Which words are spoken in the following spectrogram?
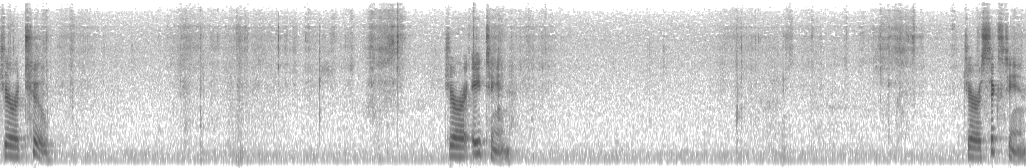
Juror 2. Juror 18. Juror 16.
